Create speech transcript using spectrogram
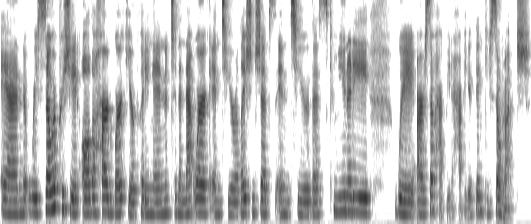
and we so appreciate all the hard work you're putting into the network, into your relationships, into this community. We are so happy to have you. Thank you so much.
